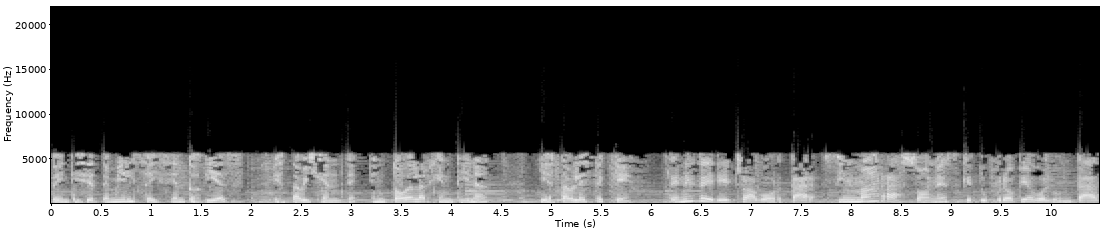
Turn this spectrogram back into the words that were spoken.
27.610 está vigente en toda la Argentina y establece que Tenés derecho a abortar sin más razones que tu propia voluntad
